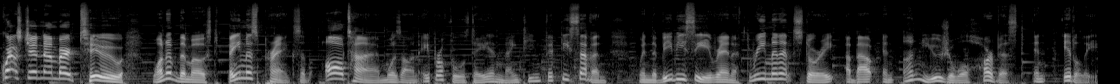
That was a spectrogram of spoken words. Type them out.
Question number two. One of the most famous pranks of all time was on April Fool's Day in 1957 when the BBC ran a three minute story about an unusual harvest in Italy.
